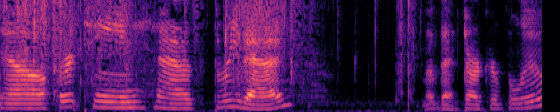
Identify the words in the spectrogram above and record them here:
Now 13 has three bags of that darker blue.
